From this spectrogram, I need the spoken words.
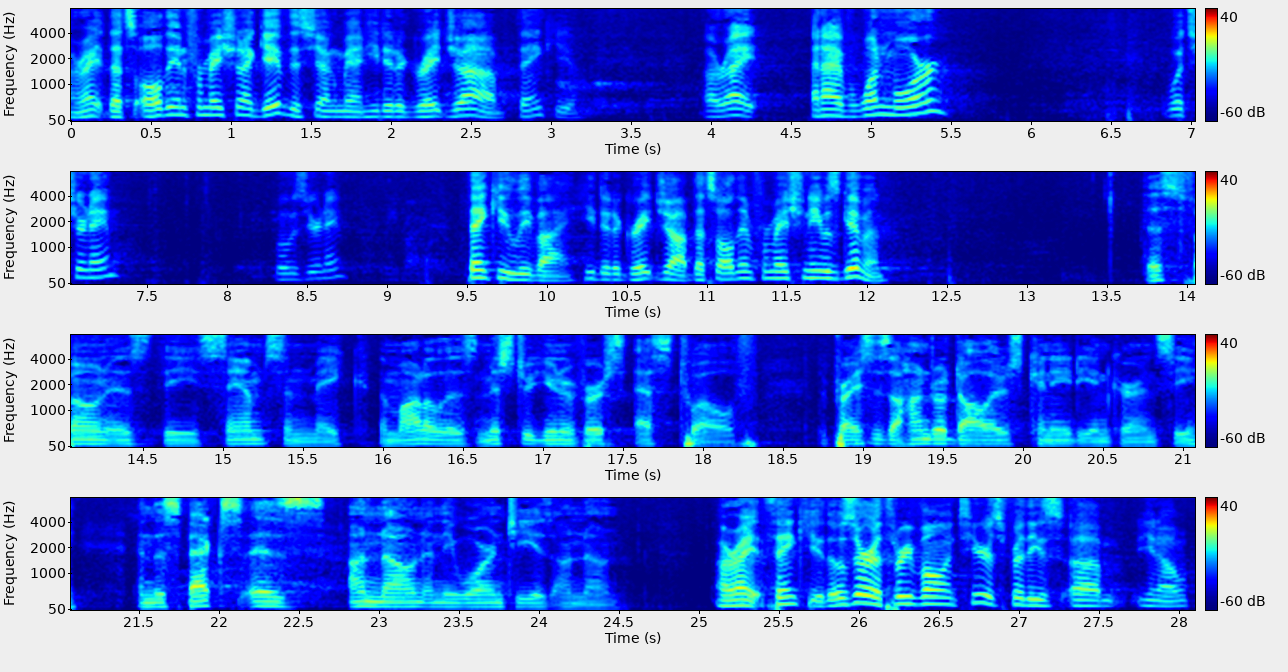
All right, that's all the information I gave this young man. He did a great job. Thank you. All right, and I have one more. What's your name? What was your name? Thank you, Levi. He did a great job. That's all the information he was given. This phone is the Samsung make. The model is Mr. Universe S12. The price is $100 Canadian currency, and the specs is unknown and the warranty is unknown. All right, thank you. Those are our three volunteers for these, um, you know,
